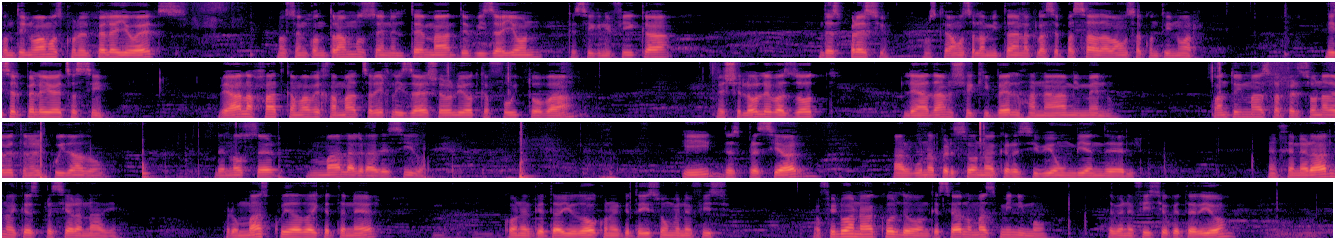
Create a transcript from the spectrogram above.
Continuamos con el Pele Yoetz. Nos encontramos en el tema de Bizayon, que significa desprecio. Nos quedamos a la mitad en la clase pasada, vamos a continuar. Dice el Pele Yoetz así: ועל אחת כמה וכמה צריך להיזהר שלא להיות כפוי טובה ושלא לבזות לאדם שקיבל הנאה ממנו. Cuanto y más la persona debe tener cuidado de no ser mal agradecido y despreciar a alguna persona que recibió un bien de él. En general no hay que despreciar a nadie, pero más cuidado hay que tener con el que te ayudó, con el que te hizo un beneficio. aunque sea lo más mínimo de beneficio que te dio,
